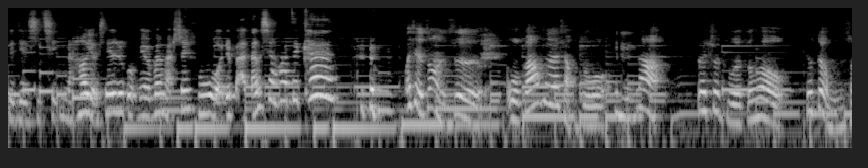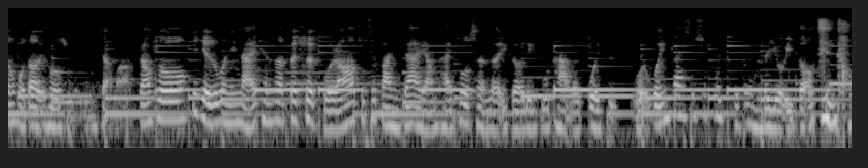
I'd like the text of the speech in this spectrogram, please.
这件事情。然后有些如果没有办法说服我，就把它当笑话在看。而且重点是我刚刚是在想说，嗯，那被说服了之后，就对我们的生活到底会有什么影响吗？比方说，季姐，如果你哪一天真的被说服了，然后就是把你家的阳台做成了一个灵骨塔的柜子，我我应该是是会觉得我们的友谊走到尽头。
